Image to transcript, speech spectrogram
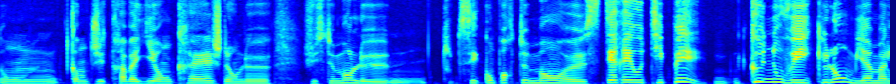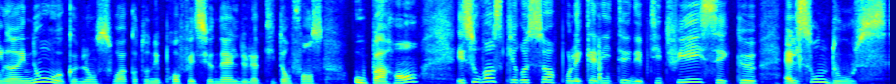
quand j'ai travaillé en crèche, dans le justement le tous ces comportements euh, stéréotypés que nous véhiculons bien malgré nous, que l'on soit quand on est professionnel de la petite enfance ou parent. Et souvent, ce qui ressort pour les qualités des petites filles, c'est que elles sont douces,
